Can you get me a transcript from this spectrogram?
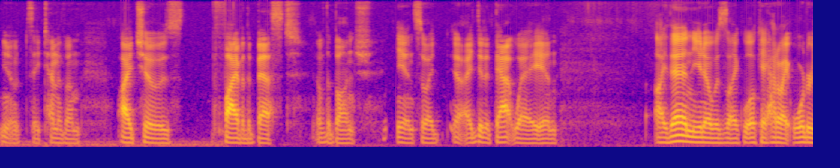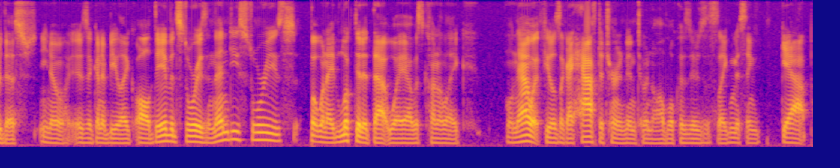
you know, say 10 of them, I chose five of the best of the bunch. And so I, I did it that way. And I then, you know, was like, well, okay, how do I order this? You know, is it going to be like all David stories and then Dee stories? But when I looked at it that way, I was kind of like, well, now it feels like I have to turn it into a novel because there's this like missing gap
